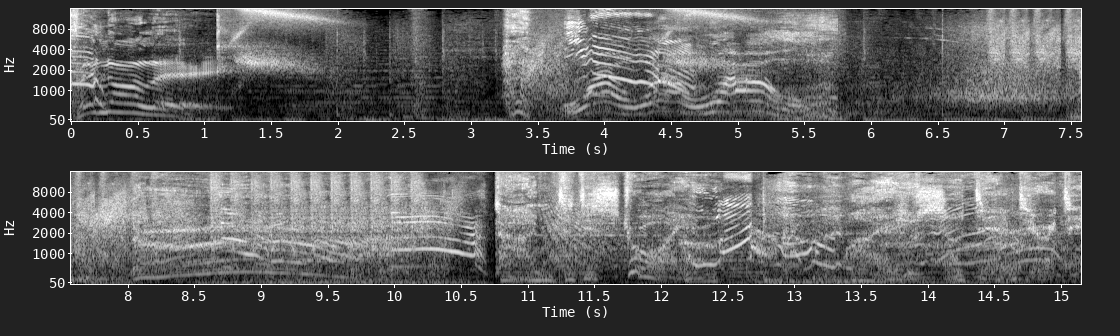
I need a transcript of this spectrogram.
Finale! Wow, wow, wow! Time to destroy. Why are you so damned irritating?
